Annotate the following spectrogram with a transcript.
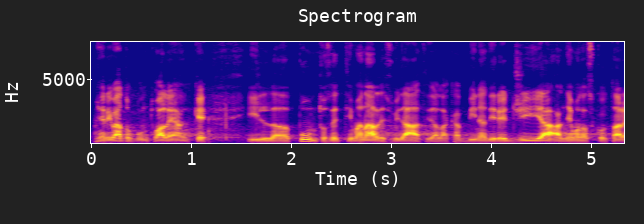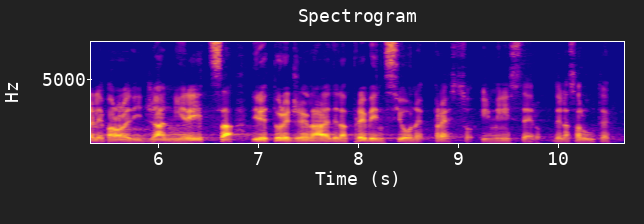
È arrivato puntuale anche il punto settimanale sui dati dalla cabina di regia. Andiamo ad ascoltare le parole di Gianni Rezza, direttore generale della prevenzione presso il Ministero della Salute.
